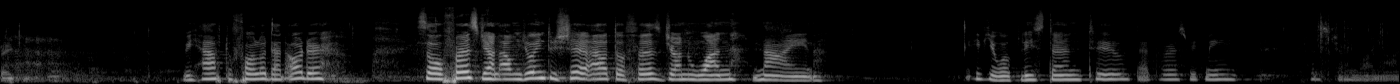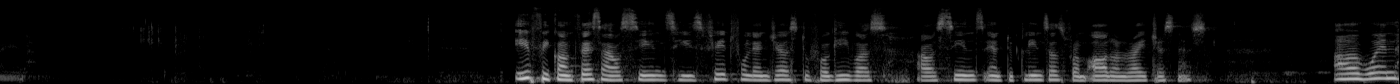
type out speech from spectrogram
Thank you we have to follow that order. So, First John, I'm going to share out of First John 1 9. If you will please turn to that verse with me. First John 1 9. If we confess our sins, he is faithful and just to forgive us our sins and to cleanse us from all unrighteousness. Uh, when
